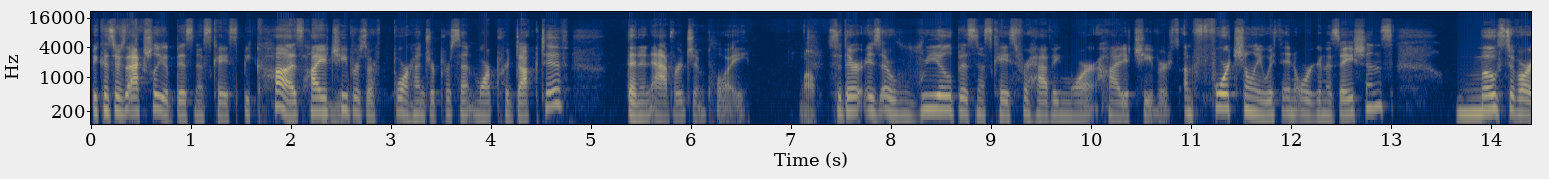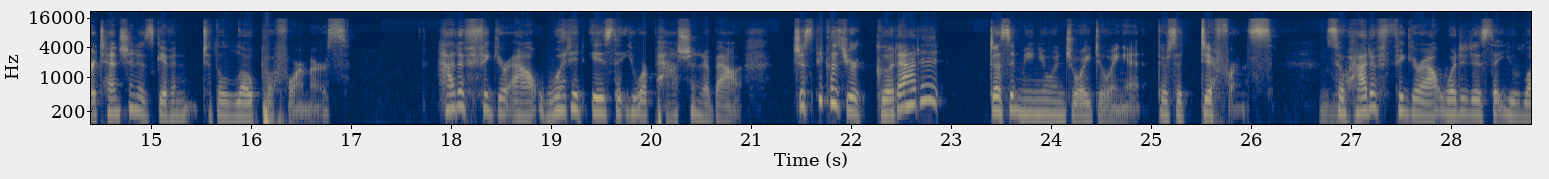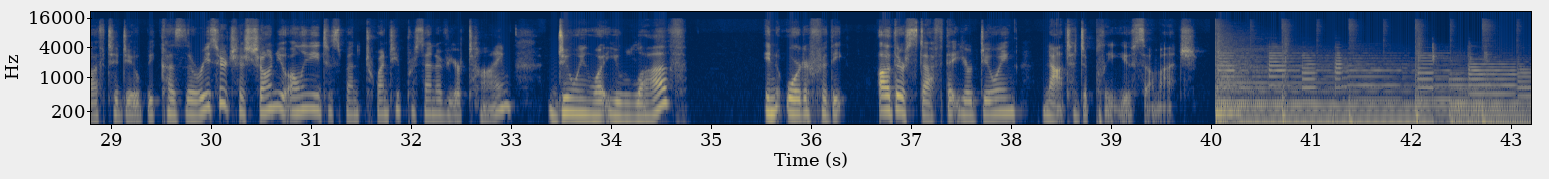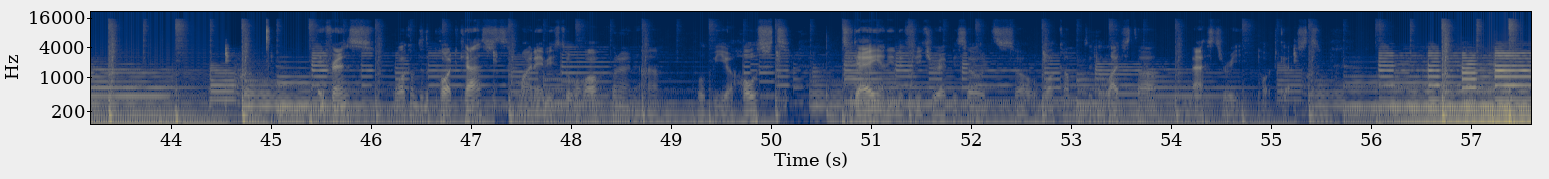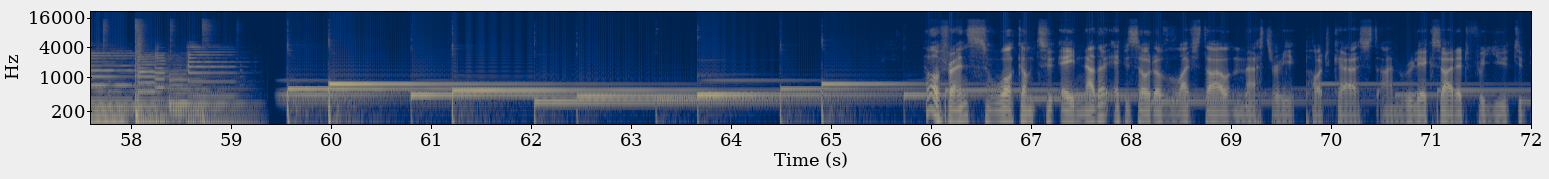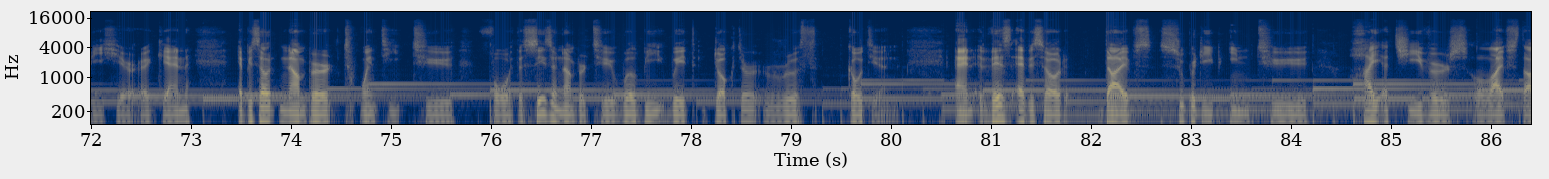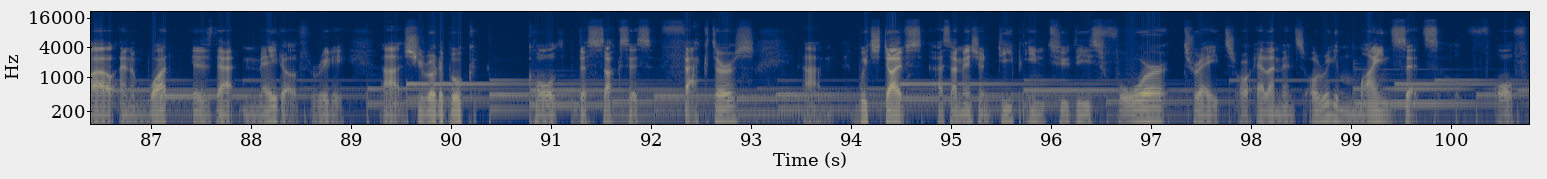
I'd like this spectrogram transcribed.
because there's actually a business case because high Mhm. achievers are 400% more productive than an average employee. Wow. So there is a real business case for having more high achievers. Unfortunately, within organizations, most of our attention is given to the low performers. How to figure out what it is that you are passionate about. Just because you're good at it doesn't mean you enjoy doing it. There's a difference. So, mm-hmm. how to figure out what it is that you love to do because the research has shown you only need to spend 20% of your time doing what you love in order for the other stuff that you're doing not to deplete you so much. Hey friends, welcome to the podcast. My name is Tuomo Vauhkonen and I will be your host today and in the future episodes. So welcome to the Lifestyle Mastery Podcast. Hello, friends. Welcome to another episode of Lifestyle Mastery Podcast. I'm really excited for you to be here again. Episode number 22 for the season number two will be with Dr. Ruth Gotian. And this episode dives super deep into high achievers lifestyle and what is that made of really uh, she wrote a book called the success factors um, which dives, as I mentioned, deep into these four traits or elements or really mindsets of, of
